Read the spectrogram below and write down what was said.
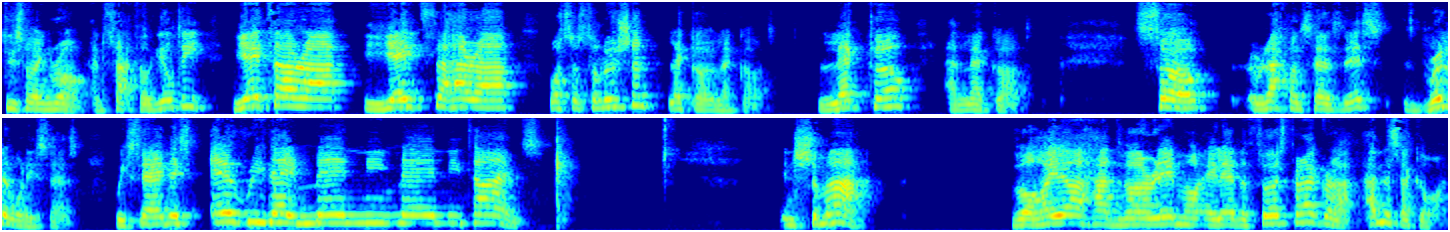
do something wrong and start feeling guilty, Yetzer Hara, Yetzer Hara, what's the solution? Let go and let God. Let go and let God. So Nachman says this. It's brilliant what he says. We say this every day, many, many times. in Shema. V'hoya hadvarim the first paragraph, and the second one.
